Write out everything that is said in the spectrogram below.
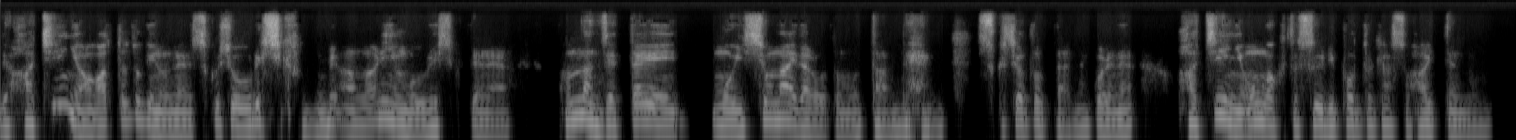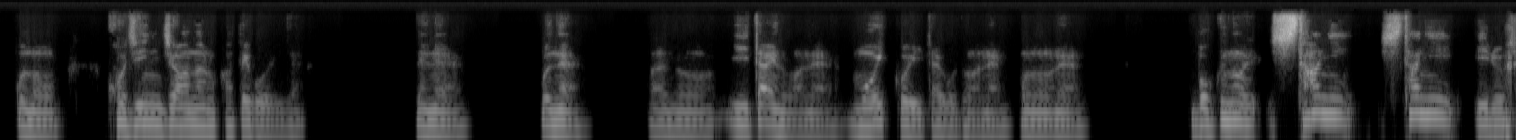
で、8位に上がった時のね、スクショ嬉しく、あまりにも嬉しくてね、こんなん絶対もう一生ないだろうと思ったんで スクショ撮ったらね、これね、8位に音楽と数理ポッドキャスト入ってんの。この個人ジャーナルカテゴリーで。でね、これね、あの、言いたいのはね、もう一個言いたいことはね、このね、僕の下に、下にいる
